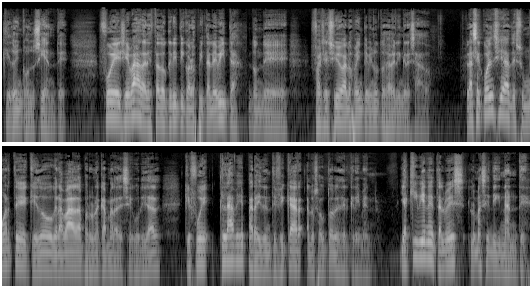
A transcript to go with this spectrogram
quedó inconsciente. Fue llevada en estado crítico al hospital Evita, donde falleció a los 20 minutos de haber ingresado. La secuencia de su muerte quedó grabada por una cámara de seguridad que fue clave para identificar a los autores del crimen. Y aquí viene tal vez lo más indignante,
